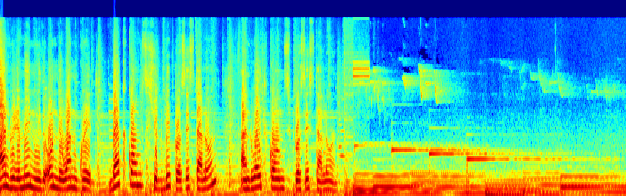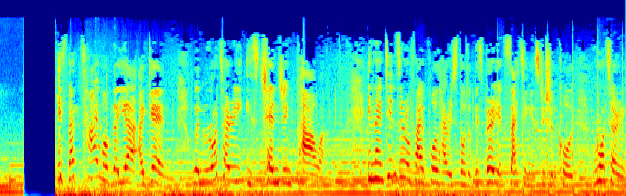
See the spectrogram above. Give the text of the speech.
And we remain with only one grade. Dark combs should be processed alone and white combs processed alone. It's that time of the year again when Rotary is changing power. In 1905, Paul Harris thought of this very exciting institution called Rotary.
